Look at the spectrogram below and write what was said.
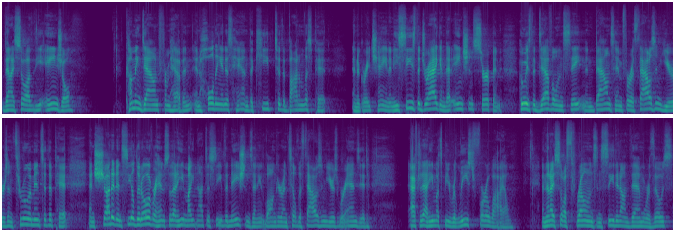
Then I saw the angel coming down from heaven and holding in his hand the key to the bottomless pit and a great chain. And he sees the dragon, that ancient serpent, who is the devil and Satan, and bounds him for a thousand years and threw him into the pit and shut it and sealed it over him so that he might not deceive the nations any longer until the thousand years were ended. After that, he must be released for a while. And then I saw thrones, and seated on them were those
